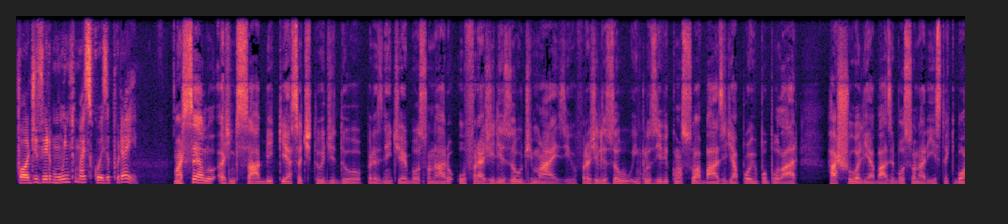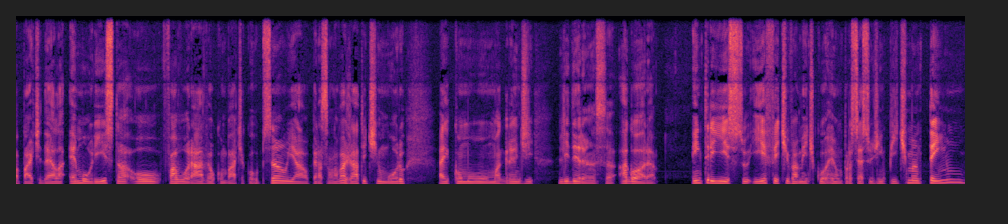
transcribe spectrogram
pode vir muito mais coisa por aí. Marcelo, a gente sabe que essa atitude do presidente Jair Bolsonaro o fragilizou demais e o fragilizou, inclusive, com a sua base de apoio popular. Rachou ali a base bolsonarista, que boa parte dela é morista ou favorável ao combate à corrupção e à Operação Lava Jato, e tinha o Moro aí como uma grande liderança. Agora, entre isso e efetivamente correr um processo de impeachment, tem um,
